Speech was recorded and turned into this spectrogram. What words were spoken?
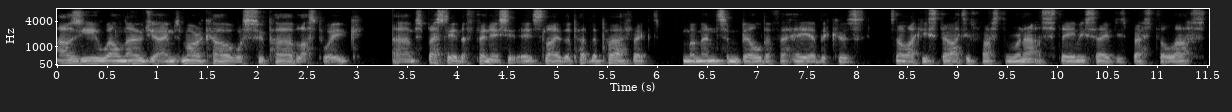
as you well know, James, Morikawa was superb last week, um, especially at the finish. It, it's like the, the perfect momentum builder for here because it's not like he started fast and run out of steam. He saved his best to last.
